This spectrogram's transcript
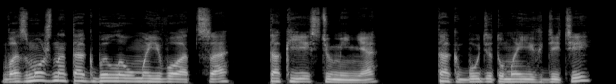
Возможно, так было у моего отца, так есть у меня, так будет у моих детей?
